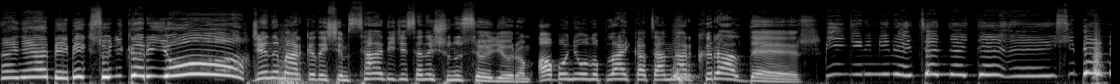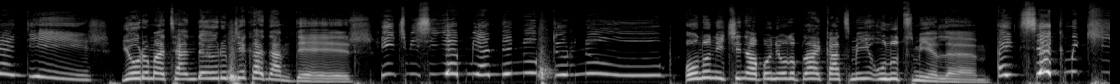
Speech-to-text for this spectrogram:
Ana bebek Sonic arıyor. Canım arkadaşım sadece sana şunu söylüyorum. Abone olup like atanlar kraldır. Bildirimleri atanlar da e, süpermendir. Yorum atan da örümcek adamdır. Hiçbir şey yapmayan da noob'dur noob. Onun için abone olup like atmayı unutmayalım. Açsak mı ki?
